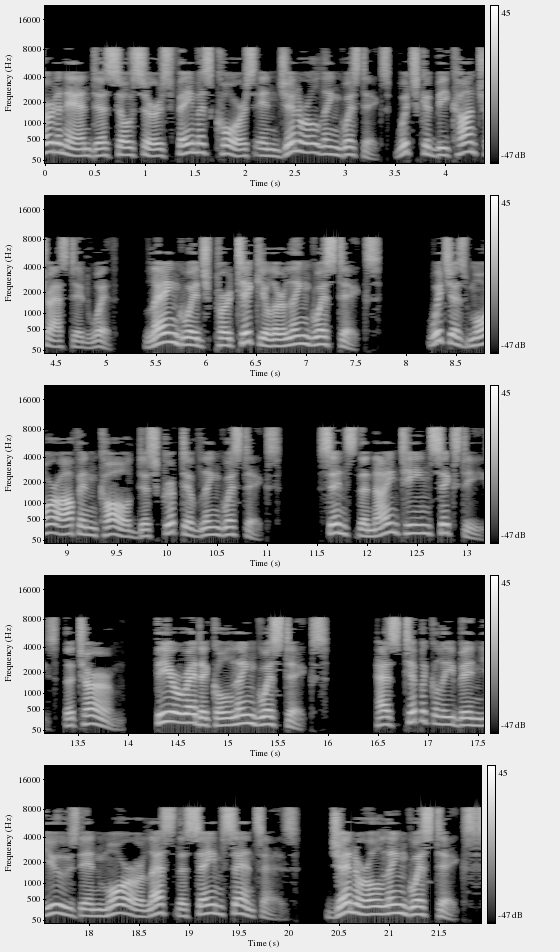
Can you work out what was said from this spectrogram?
Ferdinand de Saussure's famous course in general linguistics, which could be contrasted with language particular linguistics, which is more often called descriptive linguistics. Since the 1960s, the term theoretical linguistics has typically been used in more or less the same sense as general linguistics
